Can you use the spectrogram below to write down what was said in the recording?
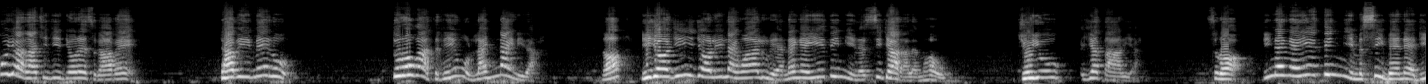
ကိုရွာသားချင်းချင်းပြောတဲ့စကားပဲဒါပေမဲ့လို့သူတို့ကတည်င်းကိုလိုက်နှိုက်နေတာ နော်ဒီကြော်ကြီးကြော်လေးနိုင်ွားလူတွေကနိုင်ငံရေးအသိမြင်လဲစစ်ကြတာလည်းမဟုတ်ဘူးရိုးရိုးအရက်သားတွေကဆိုတော့ဒီနိုင်ငံရေးအသိမြင်မရှိဘဲနဲ့ဒီ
